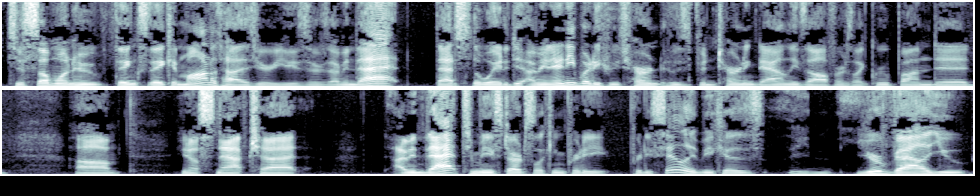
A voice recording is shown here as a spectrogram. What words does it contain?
to someone who thinks they can monetize your users, I mean that that's the way to do. I mean anybody who turned who's been turning down these offers like Groupon did, um, you know Snapchat. I mean that to me starts looking pretty pretty silly because your value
